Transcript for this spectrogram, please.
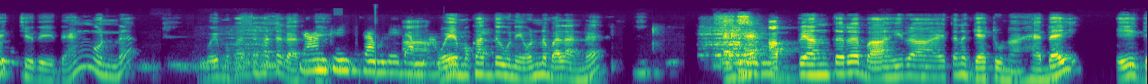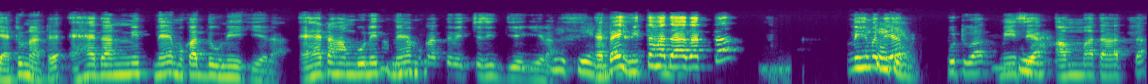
වෙච්ච දේ. දැන් ඔන්න ඔය මොකද්ද හටගත්තේ? යාන්ත්‍රික සමුදේ ආ, ධම්මා. ඔය මොකද්ද උනේ? ඔන්න බලන්න. ඇහැ අභ්‍යන්තර බාහිර ආයතන ගැටුණා. හැබැයි ඒ ගැටුණට ඇහැ දන්නෙත් නෑ මොකද්ද උනේ කියලා. ඇහැට හම්බුනේත් නෑ මොකද්ද වෙච්ච සිද්ධිය කියලා. හැබැයි හිත හදාගත්තා මෙහෙම දෙයක්. පුටුවක් මේසයක් අම්මා තාත්තා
